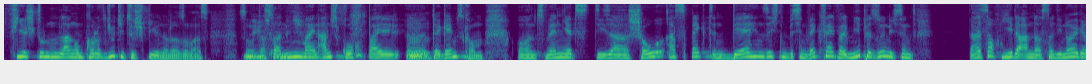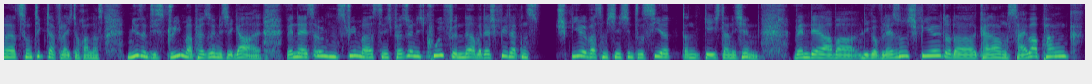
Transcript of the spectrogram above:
vier Stunden lang um Call of Duty zu spielen oder sowas. So, Nee, das war nie mein Anspruch bei äh, Mhm. der Gamescom. Und wenn jetzt dieser Show-Aspekt in der Hinsicht ein bisschen wegfällt, weil mir persönlich sind da ist auch jeder anders, ne? Die neue Generation tickt da vielleicht auch anders. Mir sind die Streamer persönlich egal. Wenn da jetzt irgendein Streamer ist, den ich persönlich cool finde, aber der spielt halt ein Spiel, was mich nicht interessiert, dann gehe ich da nicht hin. Wenn der aber League of Legends spielt oder keine Ahnung Cyberpunk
